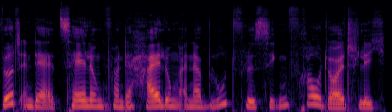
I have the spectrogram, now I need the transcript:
wird in der Erzählung von der Heilung einer blutflüssigen Frau deutlich,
